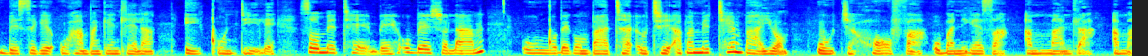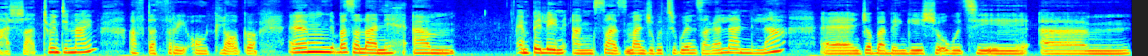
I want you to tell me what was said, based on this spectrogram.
bese ke uhamba ngendlela eqondile. So methembe ubesho lami unqobeko mbatha uthi abamethembayo uJehova ubanikeza amandla amasha. 29 after 3 o'clock. Um bazalwane um empeleni angisazi manje ukuthi kwenzakalani la eh njoba bengisho ukuthi um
